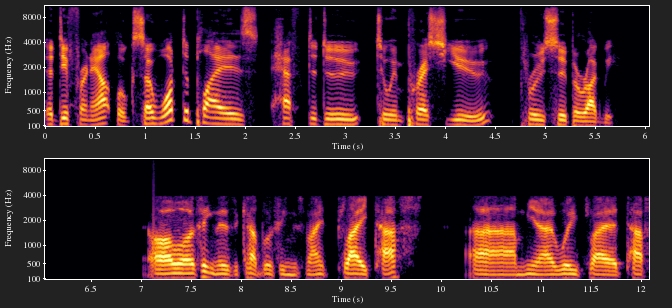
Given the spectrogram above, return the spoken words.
a different outlook. So, what do players have to do to impress you through Super Rugby? Oh, well, I think there's a couple of things, mate. Play tough. Um, you know, we play a tough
